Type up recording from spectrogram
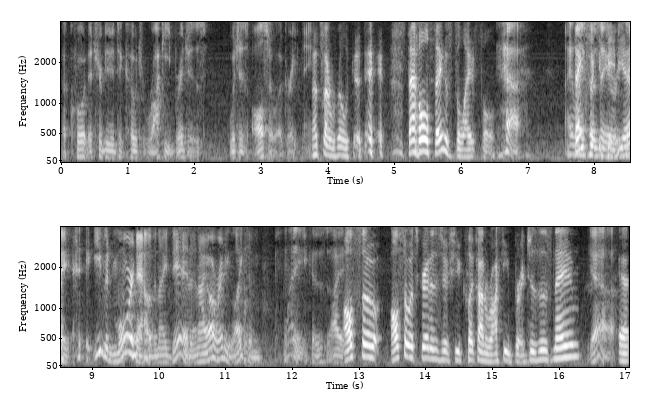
A quote attributed to Coach Rocky Bridges, which is also a great name. That's a real good name. That whole thing's delightful. Yeah. I Thanks, like Jose Wikipedia. Uribe even more now than I did, and I already liked him plenty because I Also, also, what's great is if you click on Rocky Bridges' name, yeah uh,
